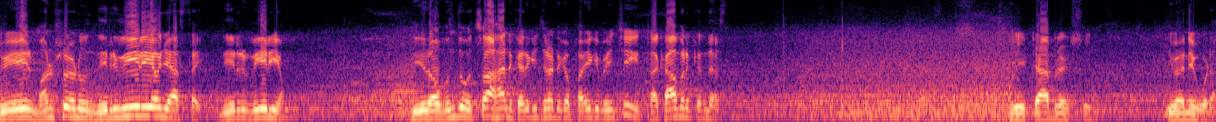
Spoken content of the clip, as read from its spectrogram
ఇవి మనుషులను నిర్వీర్యం చేస్తాయి. నిర్వీర్యం. నీలో ముందు ఉత్సాహాన్ని కలిగించినట్టుగా పైకి పెంచి తకామని కిందేస్తాయి ఈ ట్యాబ్లెట్స్ ఇవన్నీ కూడా.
